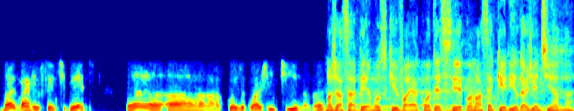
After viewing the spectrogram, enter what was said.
Mas mais recentemente, né, a, a, coisa com a Argentina. Né? Nós já sabemos o que vai acontecer com a nossa querida Argentina,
